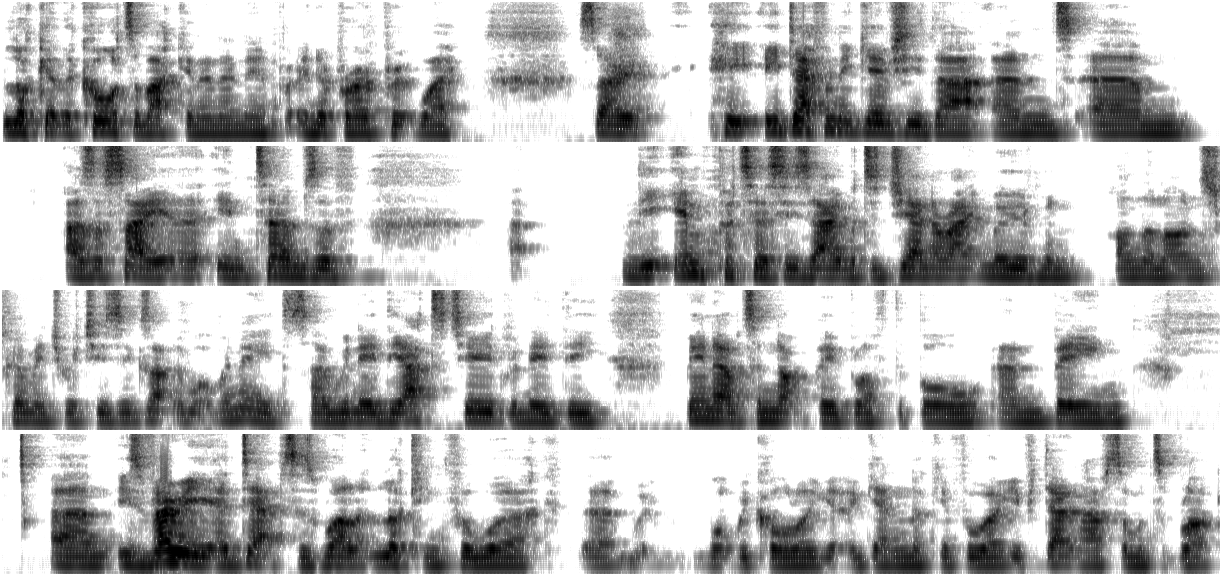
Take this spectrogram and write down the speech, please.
look at the quarterback in an in- inappropriate way. So he, he definitely gives you that. And um, as I say, uh, in terms of uh, the impetus he's able to generate movement on the line of scrimmage, which is exactly what we need. So we need the attitude, we need the being able to knock people off the ball, and being um, he's very adept as well at looking for work. Uh, what we call again looking for work. If you don't have someone to block,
